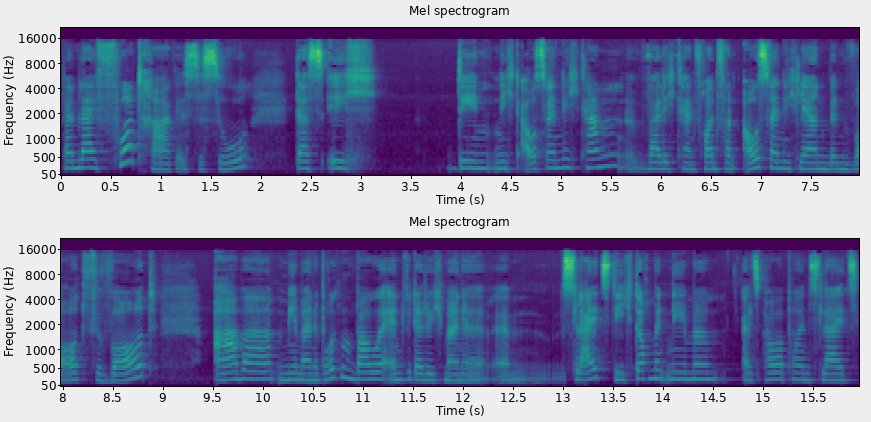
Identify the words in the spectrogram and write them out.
Beim Live-Vortrag ist es so, dass ich den nicht auswendig kann, weil ich kein Freund von auswendig lernen bin, Wort für Wort, aber mir meine Brücken baue, entweder durch meine ähm, Slides, die ich doch mitnehme als PowerPoint-Slides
